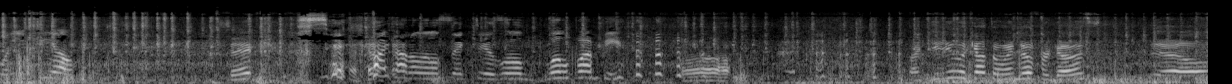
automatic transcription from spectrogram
What do you feel? Sick? Sick. I got a little sick too. It's a little, little bumpy. Like, did you look out the window for ghosts? No.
